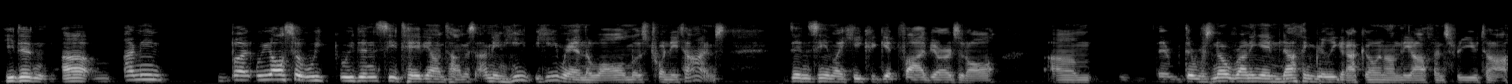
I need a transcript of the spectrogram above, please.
He didn't. Uh, I mean, but we also we we didn't see Tavion Thomas. I mean, he he ran the wall almost 20 times. Didn't seem like he could get five yards at all. Um, there, there was no running game. Nothing really got going on the offense for Utah.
